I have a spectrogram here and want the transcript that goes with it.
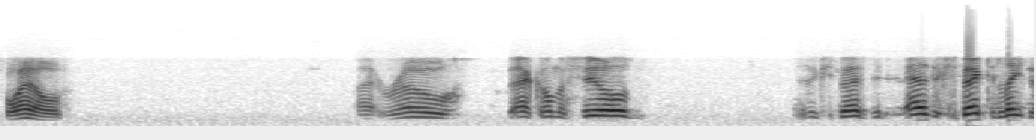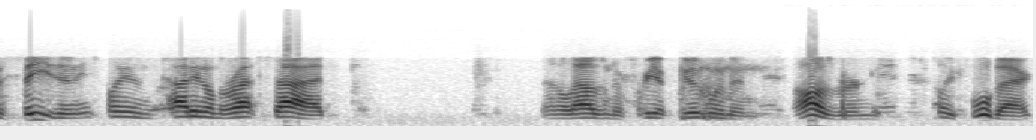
12. Right, Rowe back on the field as expected. As expected late in the season, he's playing tight end on the right side. That allows him to free up Goodwin and Osborne to play fullback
